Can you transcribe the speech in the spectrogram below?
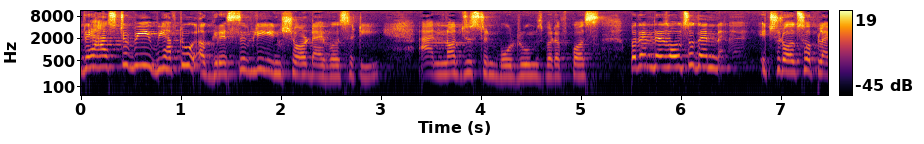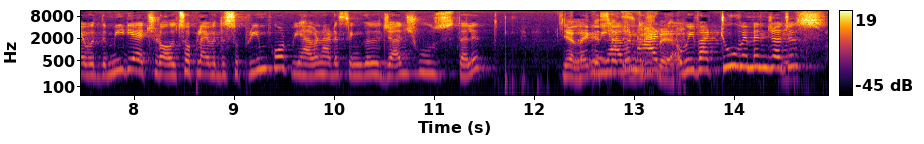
There has to be, we have to aggressively ensure diversity, and not just in boardrooms, but of course. But then there's also then it should also apply with the media. It should also apply with the Supreme Court. We haven't had a single judge who's Dalit. Yeah, like I we said, haven't everywhere. had. We've had two women judges.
